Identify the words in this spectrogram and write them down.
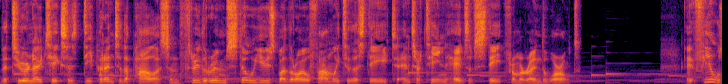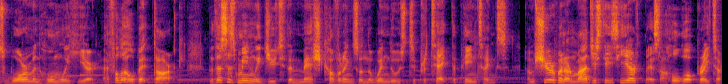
The tour now takes us deeper into the palace and through the rooms still used by the royal family to this day to entertain heads of state from around the world. It feels warm and homely here, if a little bit dark, but this is mainly due to the mesh coverings on the windows to protect the paintings. I'm sure when Her Majesty's here, it's a whole lot brighter.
